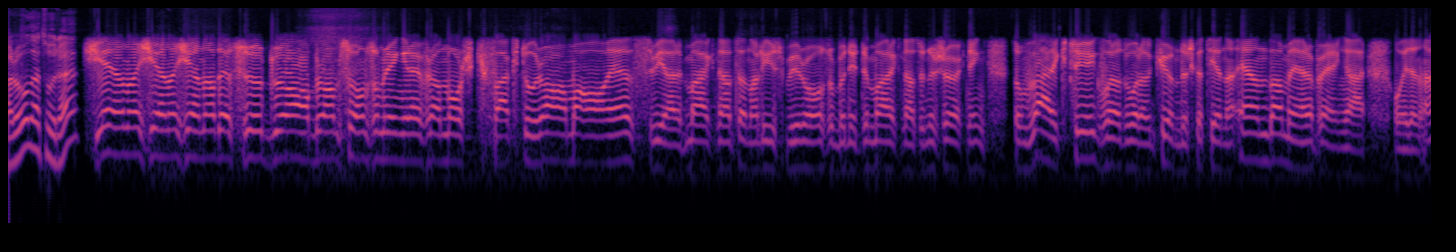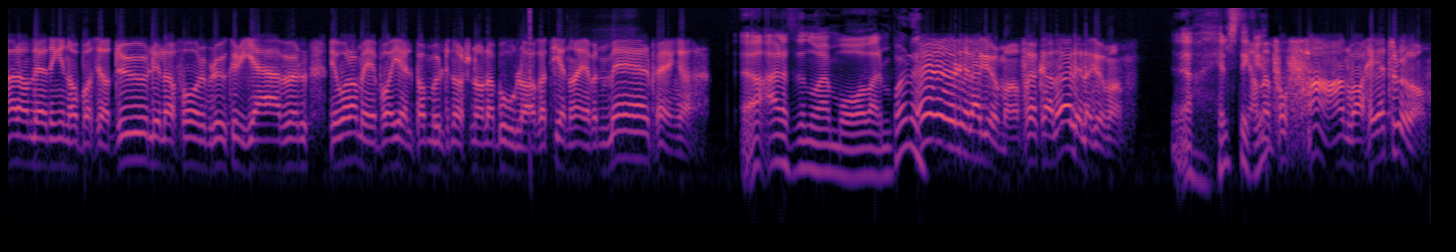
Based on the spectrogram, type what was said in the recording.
Hallo, det er Tore. Tjena, tjena, tjena. Det er Sudde Abrahamsson som ringer deg fra Norsk Faktorama AS. Vi er et marknadsanalysbyrå som benytter marknadsundersøkning som verktyg for at våre kunder skal tjene enda mer penger. Og i denne anledningen håper jeg at du, lilla forbrukerjævel, vil være med på å hjelpe multinasjonale bolag å tjene even mer penger. Ja, er dette noe jeg må være med på, eller? Hei, lilla gumman. Får jeg kalle deg lilla gumman? Ja, helst Ja, men for faen, hva heter du da?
